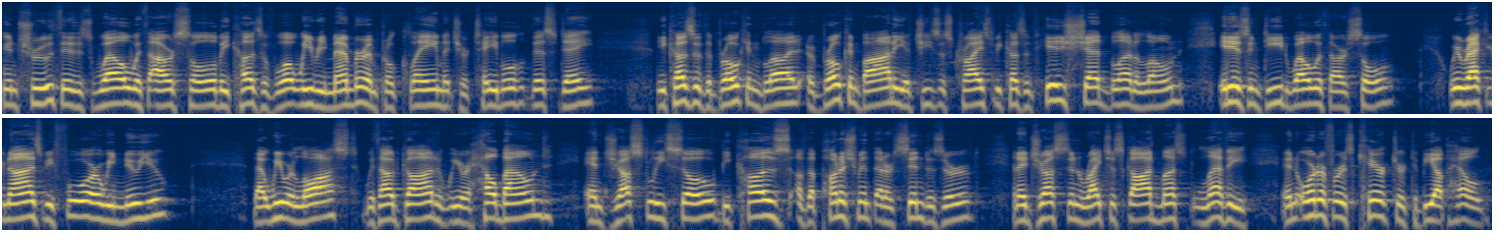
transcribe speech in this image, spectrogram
In truth, it is well with our soul because of what we remember and proclaim at your table this day, because of the broken blood or broken body of Jesus Christ, because of his shed blood alone. It is indeed well with our soul. We recognize before we knew you that we were lost without God, we were hellbound, and justly so because of the punishment that our sin deserved. And a just and righteous God must levy in order for his character to be upheld.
